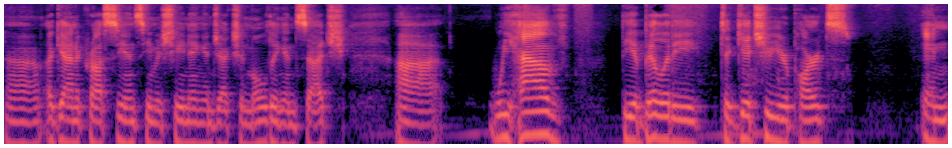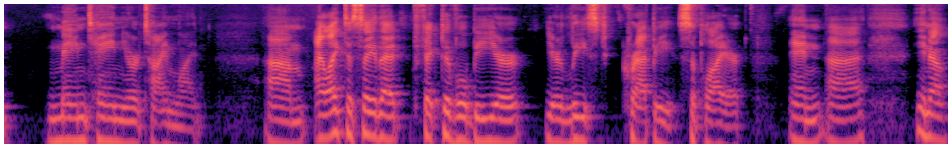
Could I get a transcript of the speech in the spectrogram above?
uh, again, across CNC machining, injection molding, and such, uh, we have the ability to get you your parts and maintain your timeline. Um, I like to say that Fictiv will be your your least crappy supplier, and uh, you know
